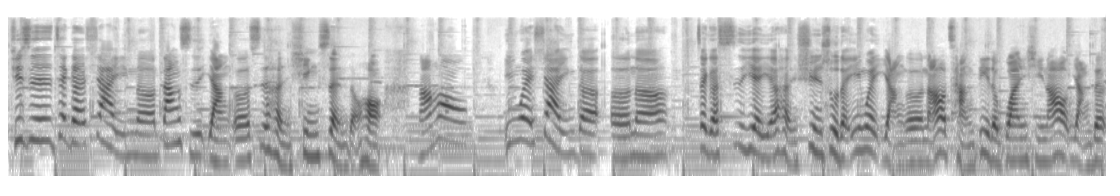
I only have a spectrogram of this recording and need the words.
其实这个夏营呢，当时养鹅是很兴盛的哈。然后因为夏营的鹅呢，这个事业也很迅速的，因为养鹅，然后场地的关系，然后养的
